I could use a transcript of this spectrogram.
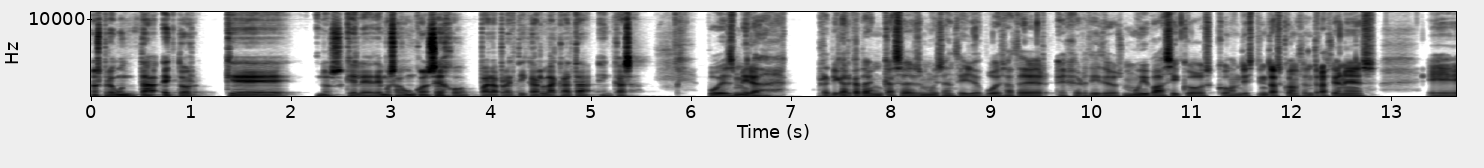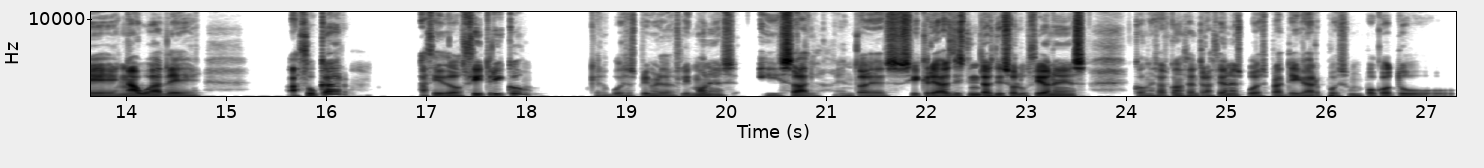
Nos pregunta Héctor que, nos, que le demos algún consejo para practicar la cata en casa. Pues mira, practicar kata en casa es muy sencillo. Puedes hacer ejercicios muy básicos con distintas concentraciones eh, en agua de azúcar, ácido cítrico, que lo puedes exprimir de los limones, y sal. Entonces, si creas distintas disoluciones con esas concentraciones, puedes practicar pues un poco tu,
